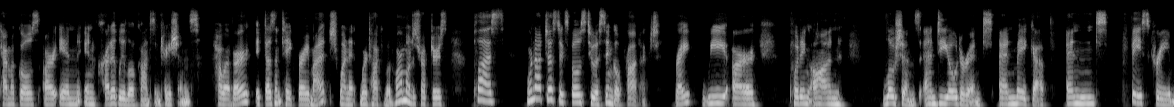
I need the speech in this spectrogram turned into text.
chemicals are in incredibly low concentrations. However, it doesn't take very much when it, we're talking about hormone disruptors. Plus, we're not just exposed to a single product, right? We are putting on lotions and deodorant and makeup and face cream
